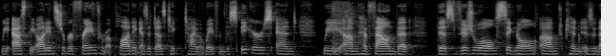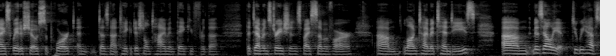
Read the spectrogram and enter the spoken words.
We ask the audience to refrain from applauding as it does take time away from the speakers, and we um, have found that this visual signal um, can, is a nice way to show support and does not take additional time, and thank you for the, the demonstrations by some of our um, longtime attendees. Um, Ms. Elliott, do we have,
